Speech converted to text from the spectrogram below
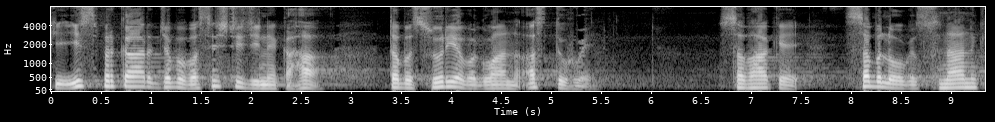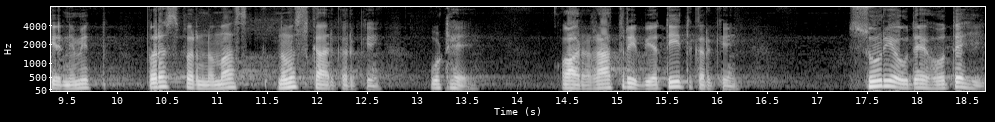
कि इस प्रकार जब वशिष्ठ जी ने कहा, तब सूर्य भगवान अस्त हुए। सभा के सब लोग स्नान के निमित्त परस्पर नमस्कार करके उठे और रात्रि व्यतीत करके सूर्य उदय होते ही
